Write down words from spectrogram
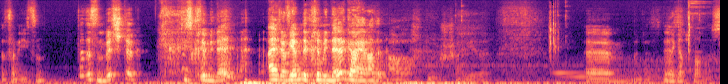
also von Ethan, das ist ein Missstück. Die ist kriminell. Alter, wir haben eine Kriminelle geheiratet. Ach du Scheiße. Ähm, und was ist Da gab's noch was.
